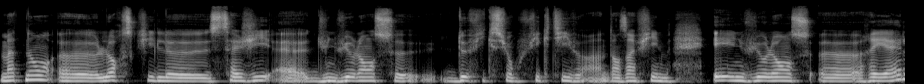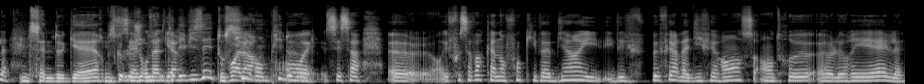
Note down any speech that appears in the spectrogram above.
Maintenant, euh, lorsqu'il euh, s'agit euh, d'une violence de fiction, fictive, hein, dans un film, et une violence réelle... Une scène de guerre, parce que le journal télévisé est aussi rempli de... Oui, c'est ça. il faut savoir qu'un enfant qui va bien, il, peut faire la différence entre le réel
